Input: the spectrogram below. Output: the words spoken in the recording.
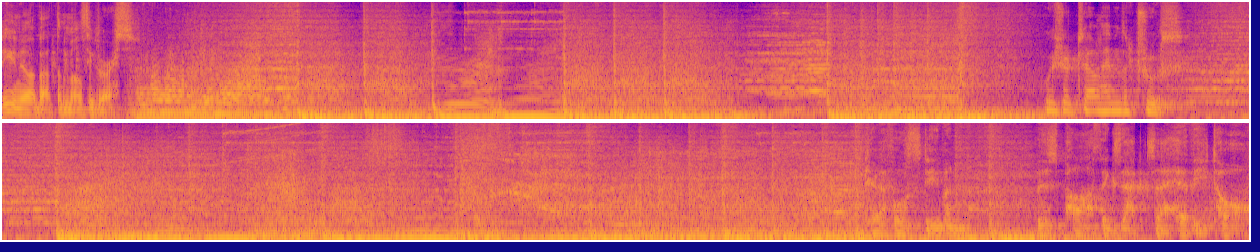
What do you know about the multiverse? We should tell him the truth. Careful, Stephen. This path exacts a heavy toll.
